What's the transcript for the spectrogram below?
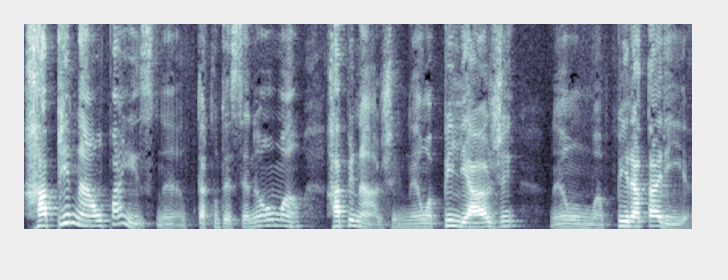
rapinar o país. Né? O que está acontecendo é uma rapinagem, né? uma pilhagem, né? uma pirataria.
